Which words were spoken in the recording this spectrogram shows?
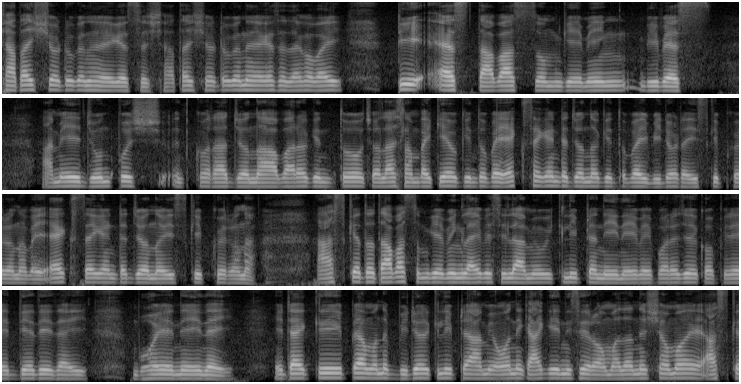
সাতাইশশো টোকেন হয়ে গেছে, সাতাইশশো টোকেন হয়ে গেছে। দেখো ভাই, টি এস তাবাসুম গেমিং বিবেস। আমি জুন পুশ করার জন্য আবারও কিন্তু চলে আসলাম ভাই। কেউ কিন্তু ভাই এক সেকেন্ডের জন্য কিন্তু ভাই ভিডিওটা স্কিপ করো না ভাই। এক সেকেন্ডের জন্য স্কিপ করো না। আজকে তো তাবাসুম গেমিং লাইভে ছিল আমি ওই ক্লিপটা নেই নেই ভাই, পরে যদি কপিরাইট দিয়ে দিই তাই ভয়ে নেই নেই। এটা ক্লিপটা মানে ভিডিওর ক্লিপটা আমি অনেক আগে নিছি রমাদানের সময়, আজকে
